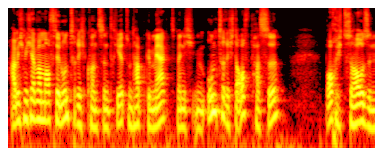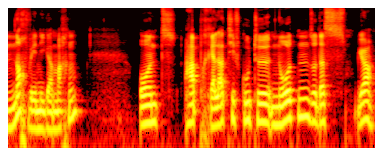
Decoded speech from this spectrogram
habe ich mich einfach mal auf den Unterricht konzentriert und habe gemerkt, wenn ich im Unterricht aufpasse, brauche ich zu Hause noch weniger machen und habe relativ gute Noten, sodass, ja,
